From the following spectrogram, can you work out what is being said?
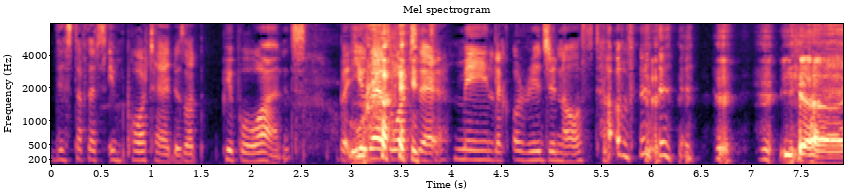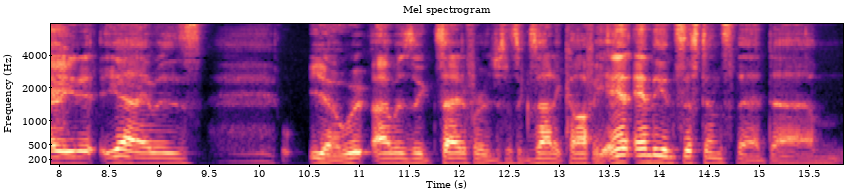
the stuff that's imported is what people want, but you guys want the main, like, original stuff. yeah, I mean, yeah, it was. You know, we, I was excited for just this exotic coffee and and the insistence that um,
